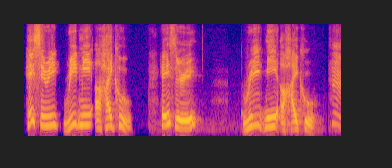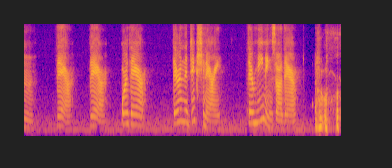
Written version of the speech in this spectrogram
Hey Siri, read me a haiku." Hey Siri, read me a haiku. Hmm. There, there, or there. They're in the dictionary. Their meanings are there.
